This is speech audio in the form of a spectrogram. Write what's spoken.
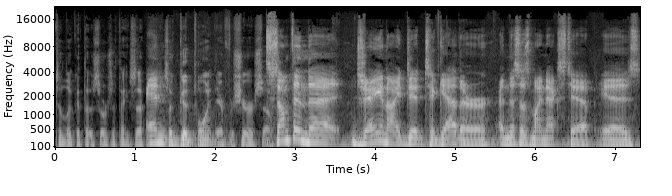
to look at those sorts of things. So And- it's a good point there for sure. So Something that Jay and I did together, and this is my next tip, is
